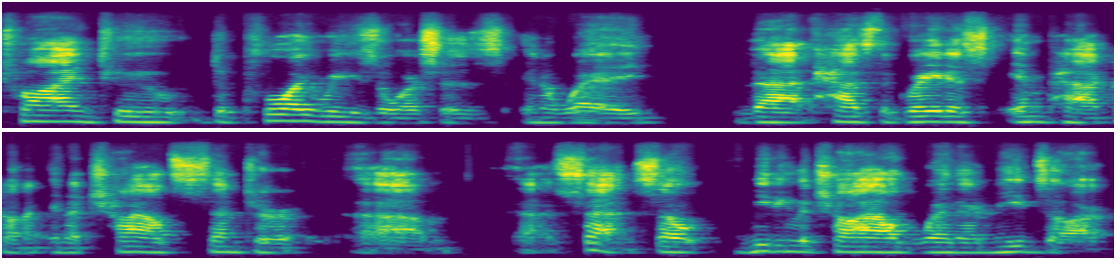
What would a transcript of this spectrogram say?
trying to deploy resources in a way that has the greatest impact on in a child center um, uh, sense. So meeting the child where their needs are,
